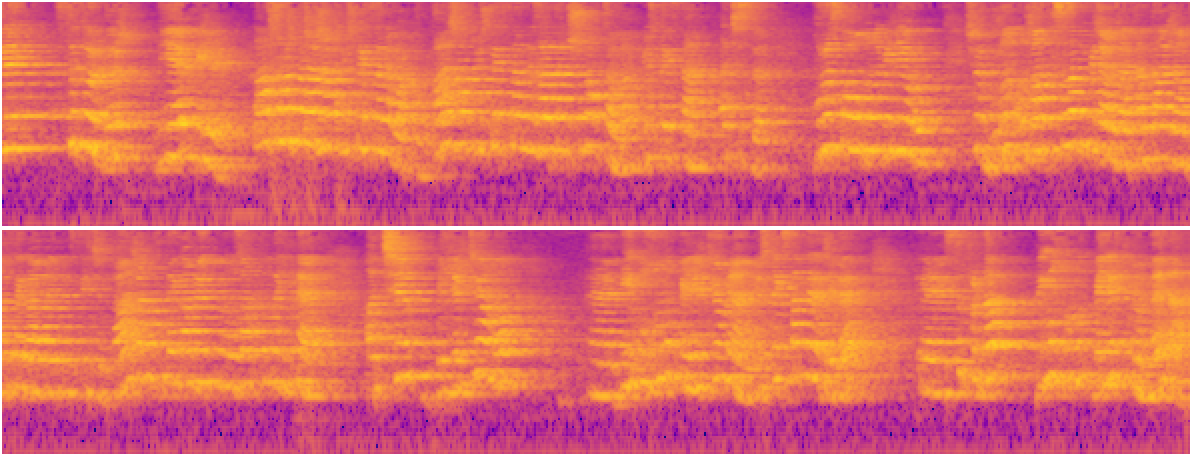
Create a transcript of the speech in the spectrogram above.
direkt sıfırdır diyebilirim. Daha sonra tanjant 180'e baktım. Tanjant 180 de zaten şu nokta mı? 180 açısı. Burası olduğunu biliyorum. Şimdi bunun uzantısına bakacağım zaten tanjantı tekabül etmesi için. Tanjantı tekabül etmeyi uzattığında yine açı belirtiyor mu? Ee, bir uzunluk belirtiyor mu yani? 180 derecede e, sıfırda bir uzunluk belirtmiyor. Neden?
